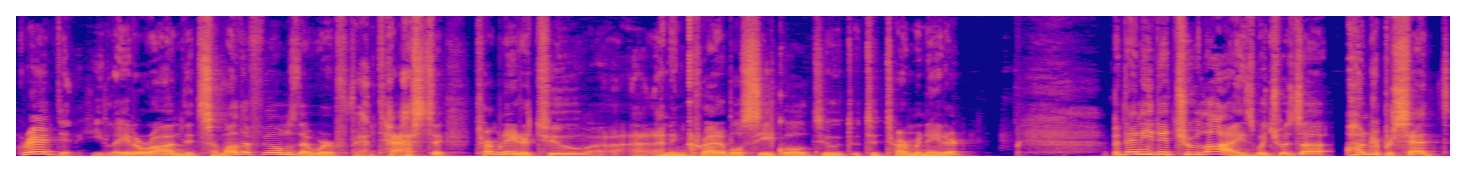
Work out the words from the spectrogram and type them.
Granted, he later on did some other films that were fantastic. Terminator 2, uh, an incredible sequel to, to, to Terminator. But then he did True Lies, which was a 100%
